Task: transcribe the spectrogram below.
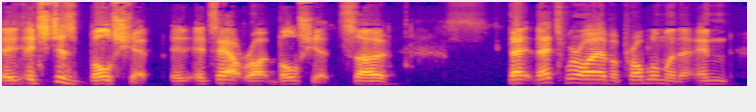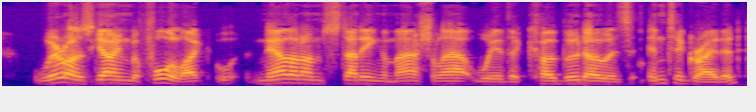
It, it's just bullshit. It's outright bullshit. So that that's where I have a problem with it. And where I was going before, like now that I'm studying a martial art where the kobudo is integrated,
